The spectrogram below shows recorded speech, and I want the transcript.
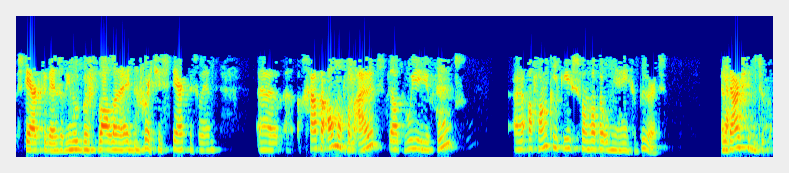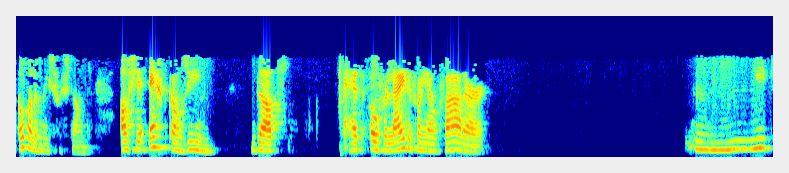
sterkte wensen of je moet bevallen en dan word je sterkte gewenst. gaat er allemaal van uit dat hoe je je voelt afhankelijk is van wat er om je heen gebeurt. En daar zit natuurlijk ook al een misverstand. Als je echt kan zien dat het overlijden van jouw vader niet,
